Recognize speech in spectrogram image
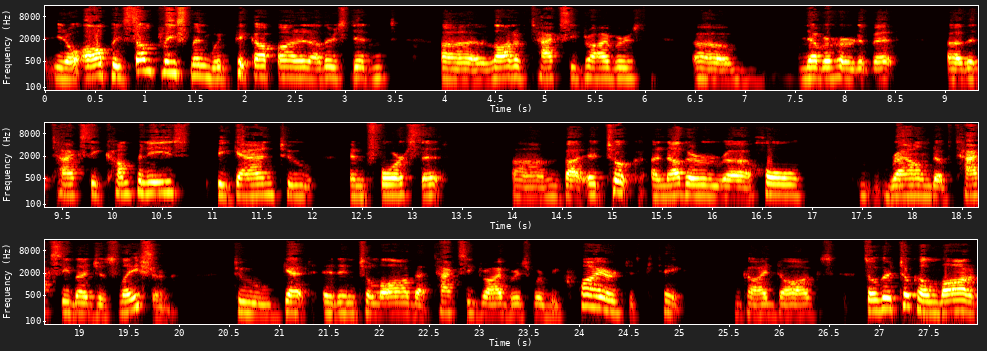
you know, all police, some policemen would pick up on it, others didn't. A lot of taxi drivers um, never heard of it. Uh, the taxi companies began to enforce it, um, but it took another uh, whole round of taxi legislation to get it into law that taxi drivers were required to take guide dogs. So there took a lot of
